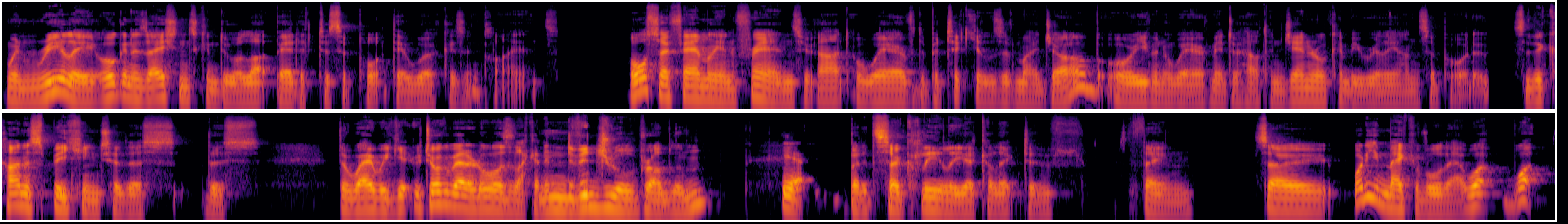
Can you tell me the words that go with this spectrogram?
when really organizations can do a lot better to support their workers and clients. Also, family and friends who aren't aware of the particulars of my job or even aware of mental health in general can be really unsupportive. So they're kind of speaking to this this the way we get we talk about it all as like an individual problem. Yeah. But it's so clearly a collective thing. So, what do you make of all that? What what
